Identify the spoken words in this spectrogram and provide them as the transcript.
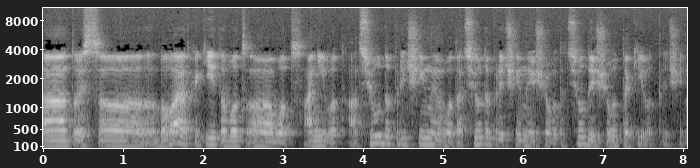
А, то есть э, бывают какие-то вот, э, вот они вот отсюда причины, вот отсюда причины, еще вот отсюда, еще вот такие вот причины.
